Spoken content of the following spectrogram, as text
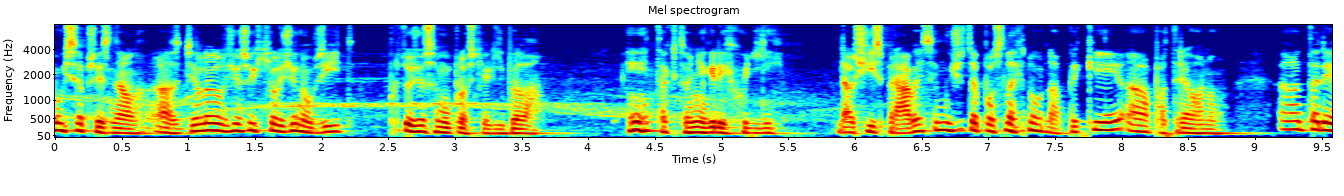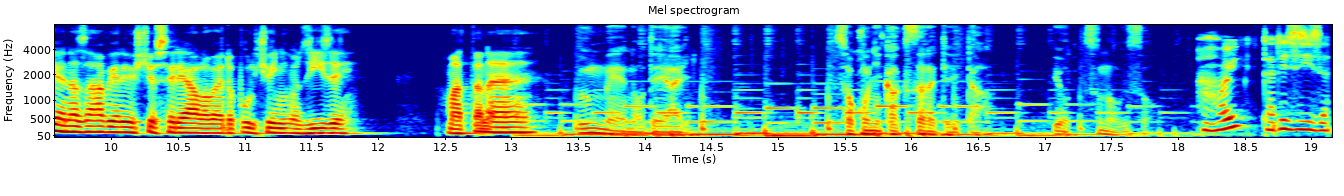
Muž se přiznal a sdělil, že si chtěl ženu vzít, protože se mu prostě líbila. I tak to někdy chodí. Další zprávy si můžete poslechnout na Piky a Patreonu. A tady je na závěr ještě seriálové doporučení od Zízy. Matané. 運命の出会いそこに隠されていた4つの嘘 Ahoj, tady Zíza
